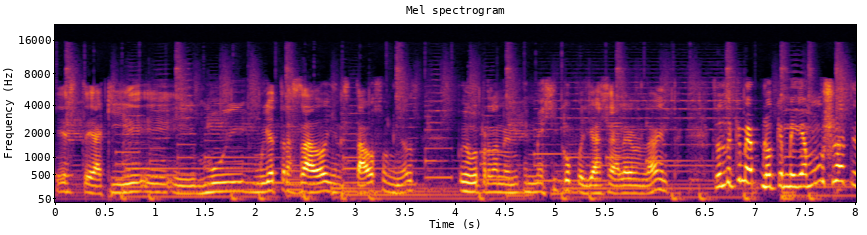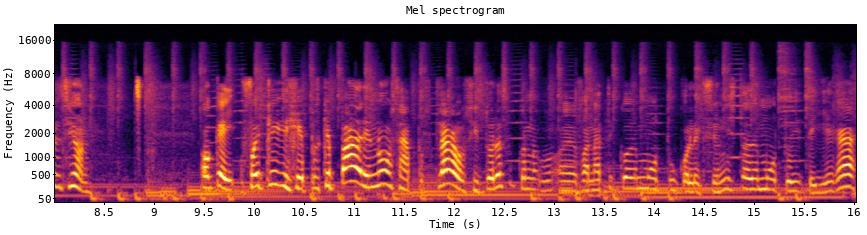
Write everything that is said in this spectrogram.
este, aquí eh, eh, muy, muy atrasado y en Estados Unidos, pues, perdón, en, México pues ya se salieron la venta. Entonces lo que, me, lo que me llamó mucho la atención, ok, fue que dije, pues qué padre, ¿no? O sea, pues claro, si tú eres fanático de moto, coleccionista de moto y te llega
